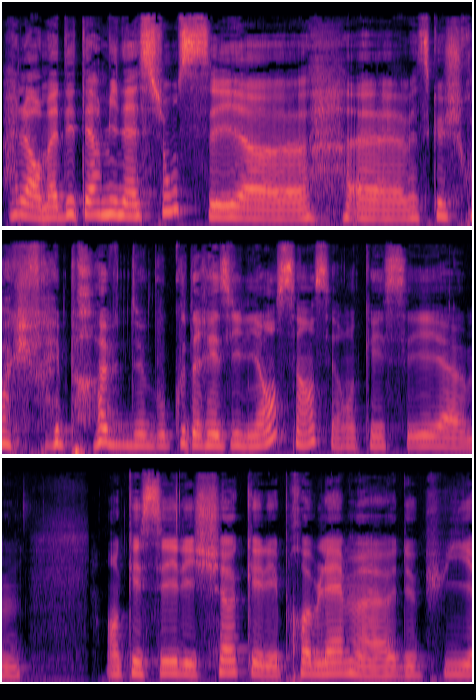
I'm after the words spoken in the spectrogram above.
Alors, ma détermination, c'est euh, euh, parce que je crois que je ferai preuve de beaucoup de résilience, hein, c'est encaisser, euh, encaisser les chocs et les problèmes depuis,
